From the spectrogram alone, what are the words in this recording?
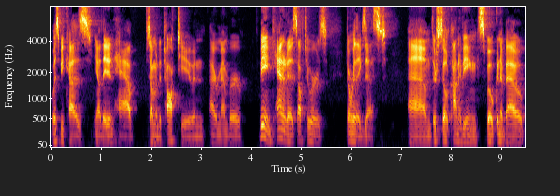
was because you know they didn't have someone to talk to and i remember being in canada self tours don't really exist um, they're still kind of being spoken about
